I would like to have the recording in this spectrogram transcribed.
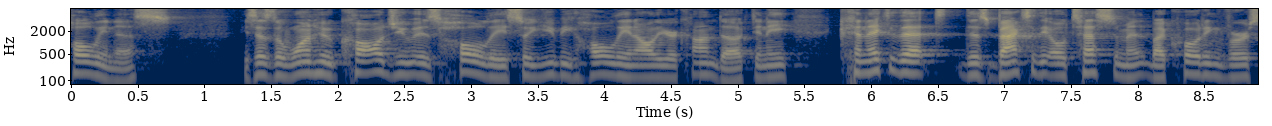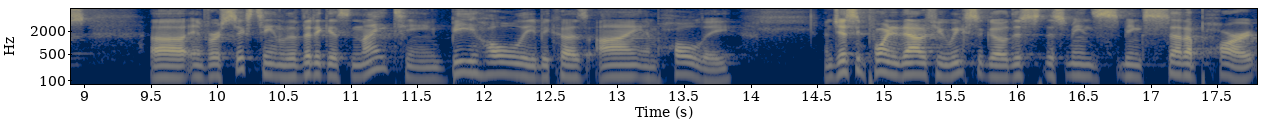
holiness. He says, The one who called you is holy, so you be holy in all your conduct. And he connected that this back to the Old Testament by quoting verse uh, in verse 16, Leviticus 19, "Be holy because I am holy." And Jesse pointed out a few weeks ago, this this means being set apart.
